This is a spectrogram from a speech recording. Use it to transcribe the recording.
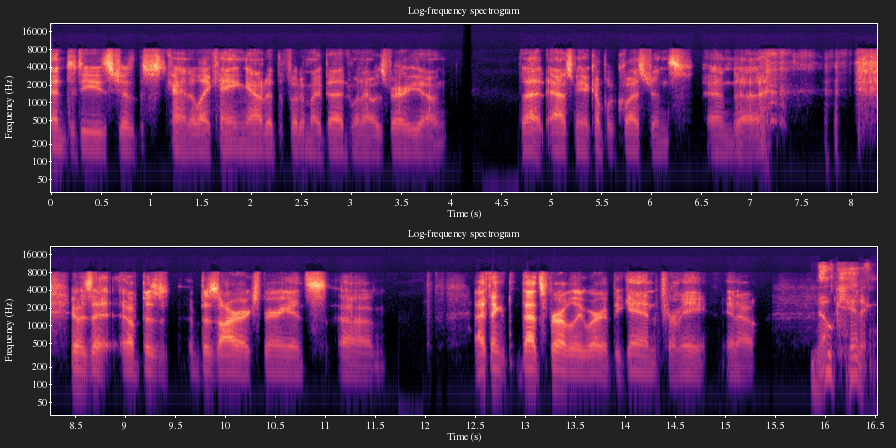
entities just kind of like hanging out at the foot of my bed when I was very young that asked me a couple of questions, and uh, it was a, a, biz- a bizarre experience. Um, I think that's probably where it began for me. You know, no kidding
